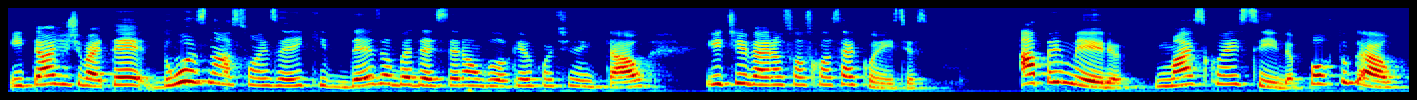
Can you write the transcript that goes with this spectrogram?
Então, a gente vai ter duas nações aí que desobedeceram ao bloqueio continental e tiveram suas consequências. A primeira, mais conhecida, Portugal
